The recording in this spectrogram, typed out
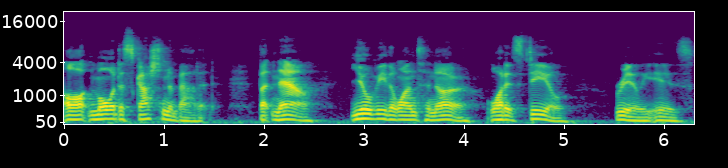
a lot more discussion about it. But now, you'll be the one to know what its deal really is.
